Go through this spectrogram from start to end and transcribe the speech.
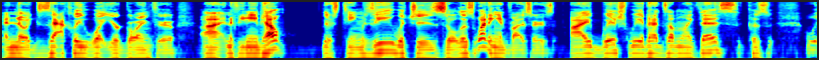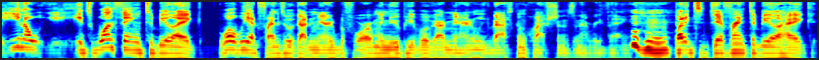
and know exactly what you're going through. Uh, and if you need help, there's Team Z, which is Zola's wedding advisors. I wish we had had something like this because, you know, it's one thing to be like, well, we had friends who had gotten married before and we knew people who got married and we could ask them questions and everything. hmm But it's different to be like,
